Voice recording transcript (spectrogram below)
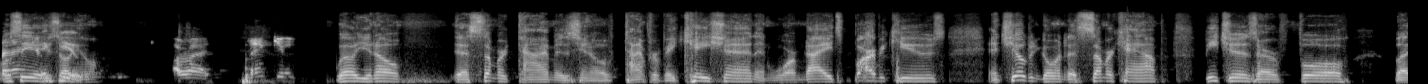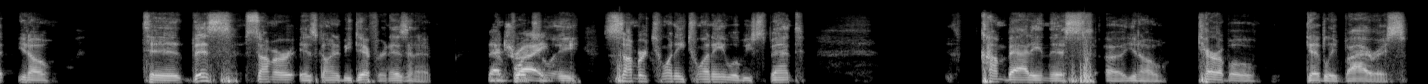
We'll see you. Thank you. you. All right. Thank you. Well, you know, uh, summertime is you know time for vacation and warm nights barbecues and children going to summer camp. Beaches are full but you know to this summer is going to be different isn't it? That's Unfortunately, right summer 2020 will be spent combating this uh, you know terrible deadly virus.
